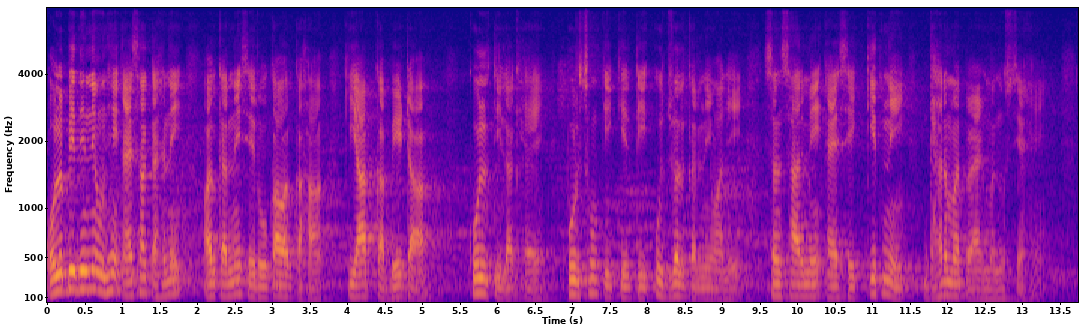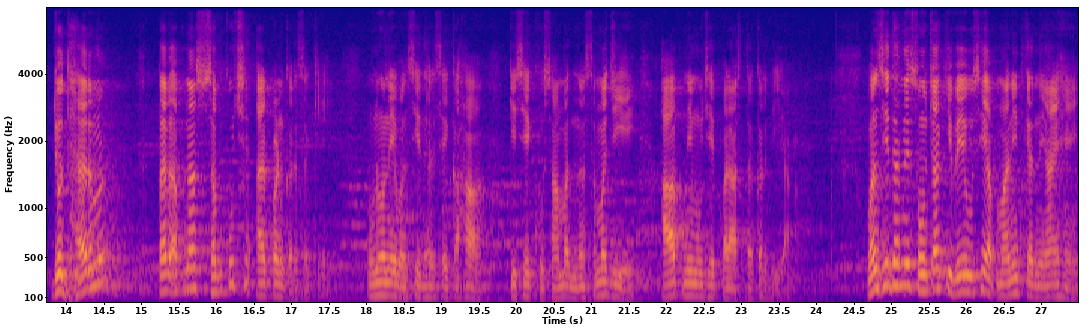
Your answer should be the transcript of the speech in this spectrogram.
ओलोपीदीन ने उन्हें ऐसा कहने और करने से रोका और कहा कि आपका बेटा कुल तिलक है पुरुषों की कीर्ति उज्जवल करने वाले संसार में ऐसे कितने धर्मपरायण मनुष्य हैं, जो धर्म पर अपना सब कुछ अर्पण कर सके। उन्होंने वंशीधर से कहा कि इसे खुशामद न समझिए, आपने मुझे परास्त कर दिया। वंशीधर ने सोचा कि वे उसे अपमानित करने आए हैं,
